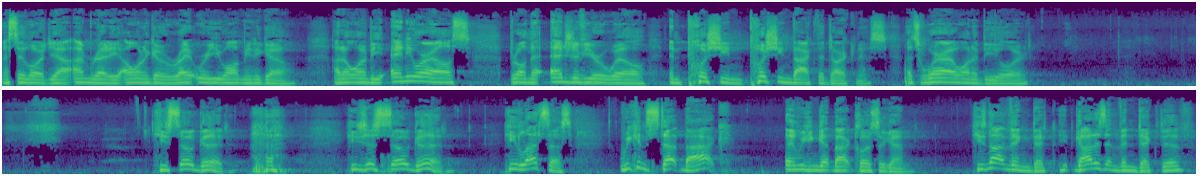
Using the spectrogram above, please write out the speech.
I say, Lord, yeah, I'm ready. I want to go right where you want me to go. I don't want to be anywhere else but on the edge of your will and pushing, pushing back the darkness. That's where I want to be, Lord. He's so good. He's just so good. He lets us. We can step back and we can get back close again. He's not vindictive. God isn't vindictive.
